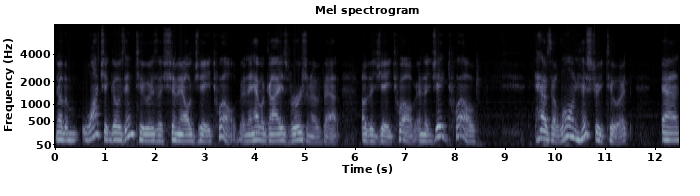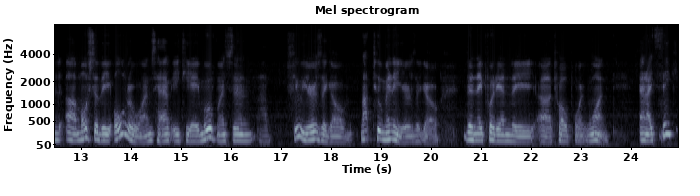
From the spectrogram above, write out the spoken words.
Now the watch it goes into is a Chanel J12, and they have a guy's version of that of the J12, and the J12 has a long history to it, and uh, most of the older ones have ETA movements. And a few years ago, not too many years ago, then they put in the uh, 12.1. And I think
